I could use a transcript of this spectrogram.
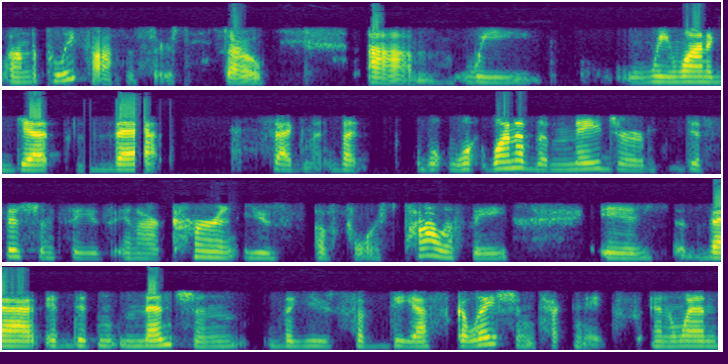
on the police officers. So um, we we want to get that segment. But w- one of the major deficiencies in our current use of force policy is that it didn't mention the use of de-escalation techniques. And when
